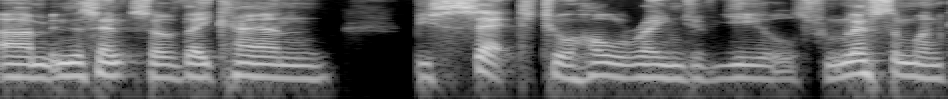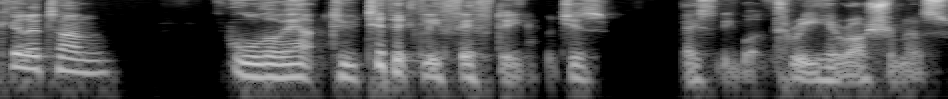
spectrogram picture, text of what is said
um, in the sense of they can be set to a whole range of yields from less than one kiloton all the way up to typically 50, which is basically what three Hiroshimas.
